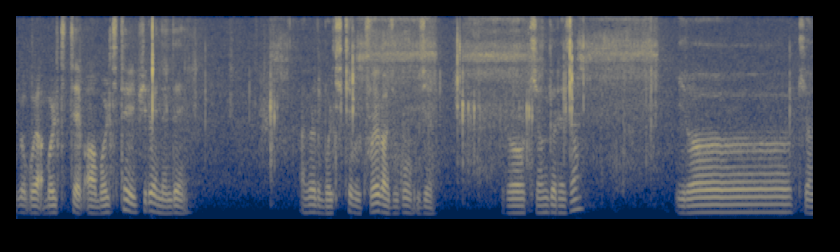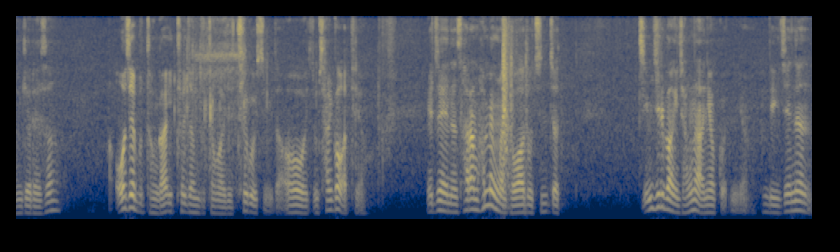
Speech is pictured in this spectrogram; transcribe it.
이거 뭐야 멀티탭. 아 멀티탭이 필요했는데. 안 그래도 멀티탭을 구해가지고 이제 이렇게 연결해서 이렇게 연결해서 어제부턴가 이틀 전부턴가 이제 틀고 있습니다. 어 좀 살 것 같아요. 예전에는 사람 한 명만 더 와도 진짜 찜질방이 장난 아니었거든요. 근데 이제는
